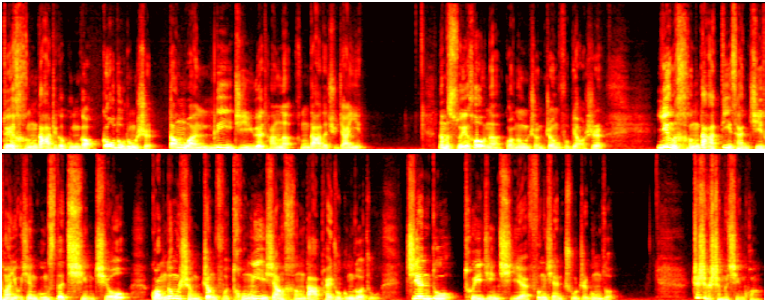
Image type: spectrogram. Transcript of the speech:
对恒大这个公告高度重视，当晚立即约谈了恒大的许家印。那么随后呢？广东省政府表示，应恒大地产集团有限公司的请求，广东省政府同意向恒大派出工作组，监督推进企业风险处置工作。这是个什么情况？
